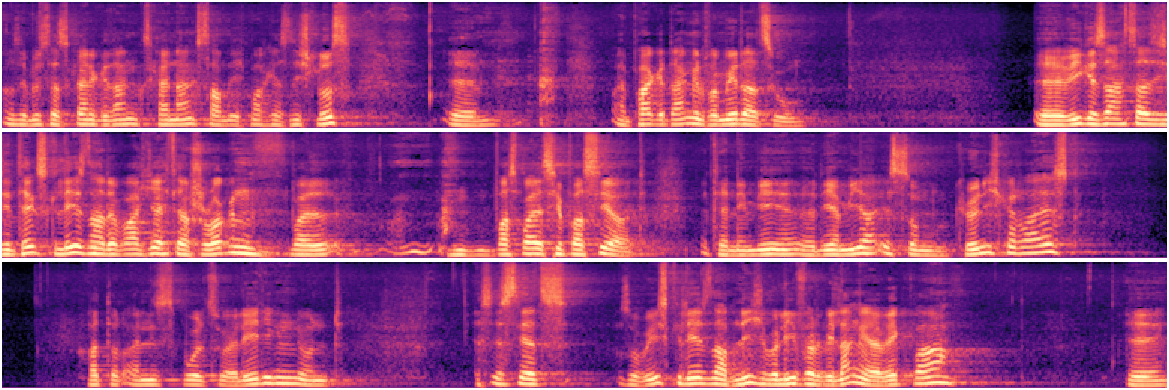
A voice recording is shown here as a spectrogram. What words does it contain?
Also ihr müsst jetzt keine, Gedanken, keine Angst haben, ich mache jetzt nicht Schluss. Äh, ein paar Gedanken von mir dazu. Äh, wie gesagt, als ich den Text gelesen hatte, war ich echt erschrocken, weil was war jetzt hier passiert? Der Nehemiah ist zum König gereist, hat dort eines wohl zu erledigen und es ist jetzt, so wie ich es gelesen habe, nicht überliefert, wie lange er weg war. Äh,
